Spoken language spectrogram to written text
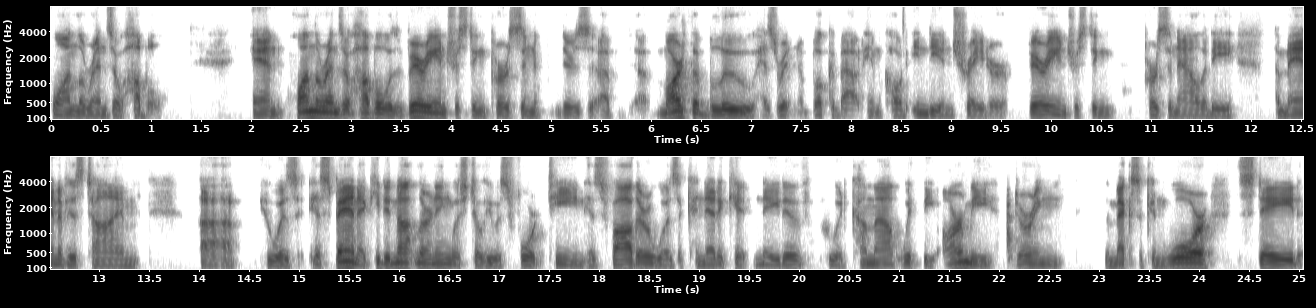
Juan Lorenzo Hubbell. And Juan Lorenzo Hubbell was a very interesting person. There's a, Martha Blue has written a book about him called Indian Trader. Very interesting personality, a man of his time, uh, who was Hispanic. He did not learn English till he was 14. His father was a Connecticut native who had come out with the army during the Mexican War, stayed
